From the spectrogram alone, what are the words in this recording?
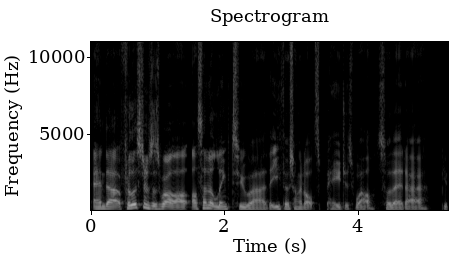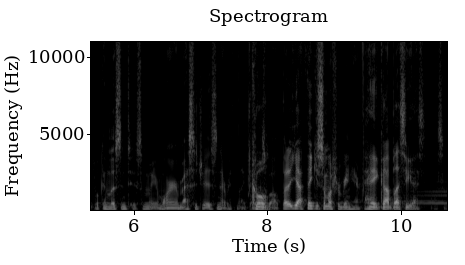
And uh, for listeners as well, I'll, I'll send a link to uh, the Ethos Young Adults page as well, so that uh, people can listen to some of your more your messages and everything like that Cool. as well. But yeah, thank you so much for being here. Hey, God bless you guys. Awesome.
